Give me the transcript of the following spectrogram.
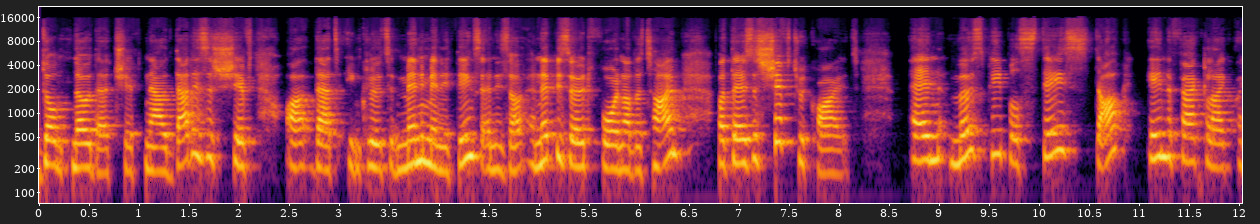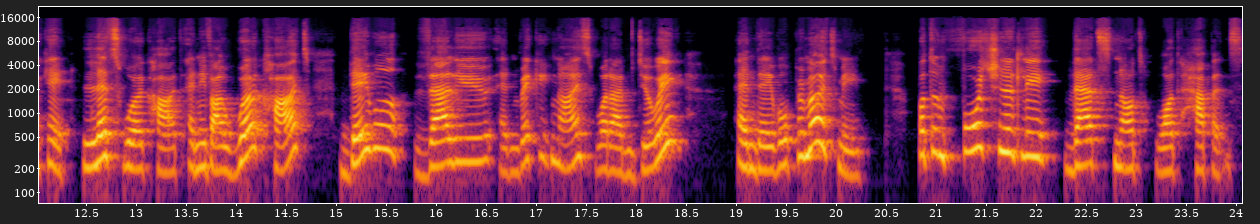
don't know that shift. Now, that is a shift uh, that includes many, many things and is an episode for another time, but there's a shift required. And most people stay stuck in the fact like, okay, let's work hard. And if I work hard, they will value and recognize what I'm doing and they will promote me. But unfortunately, that's not what happens.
